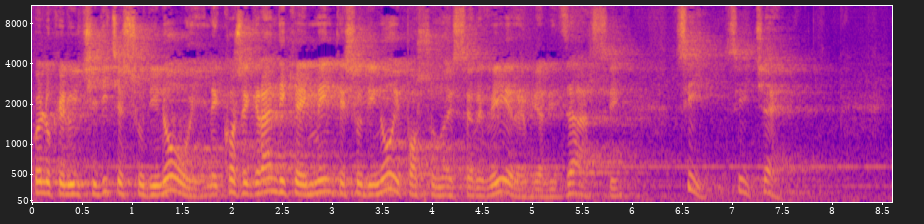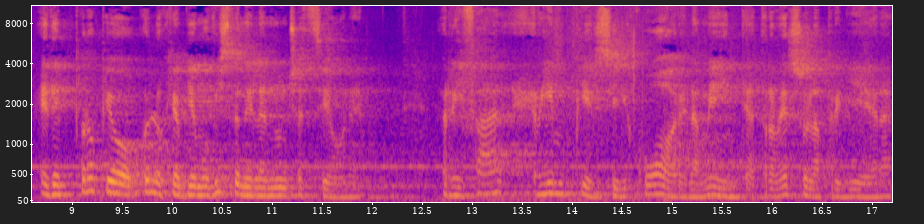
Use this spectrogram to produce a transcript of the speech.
quello che Lui ci dice su di noi, le cose grandi che ha in mente su di noi possono essere vere, realizzarsi? Sì, sì, c'è. Ed è proprio quello che abbiamo visto nell'Annunciazione rifare, riempirsi il cuore, la mente attraverso la preghiera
